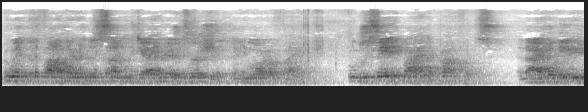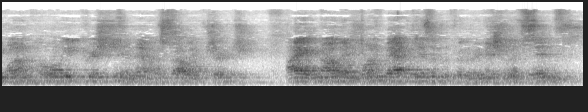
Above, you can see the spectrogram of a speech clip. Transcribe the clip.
who with the Father and the Son together is worshipped and glorified, who spake by the prophets. And I believe one holy Christian and apostolic church. I acknowledge one baptism for the remission of sins,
